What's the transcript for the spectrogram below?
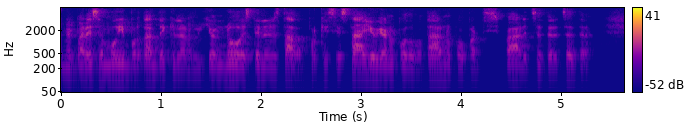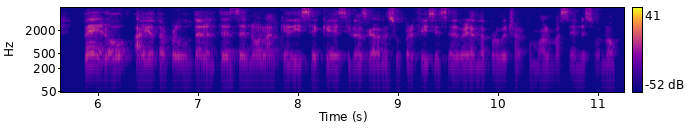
me parece muy importante que la religión no esté en el Estado, porque si está yo ya no puedo votar, no puedo participar, etcétera, etcétera. Pero hay otra pregunta en el test de Nolan que dice que si las grandes superficies se deberían de aprovechar como almacenes o no.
